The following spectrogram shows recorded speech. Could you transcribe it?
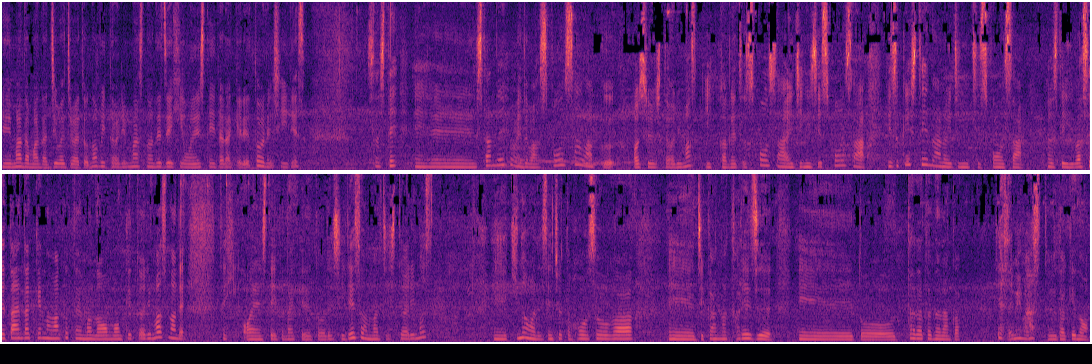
えー、まだまだじわじわと伸びておりますのでぜひ応援していただけると嬉しいです。そして、えー、スタンド FM ではスポンサー枠募集しております。1ヶ月スポンサー1日スポンサー日付指定のある1日スポンサーそして言わせたいだけの枠というものを設けておりますのでぜひ応援していただけると嬉しいです。お待ちしております。えー、昨日はですねちょっと放送が、えー、時間が取れず、えーと、ただただなんか休みますというだけの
